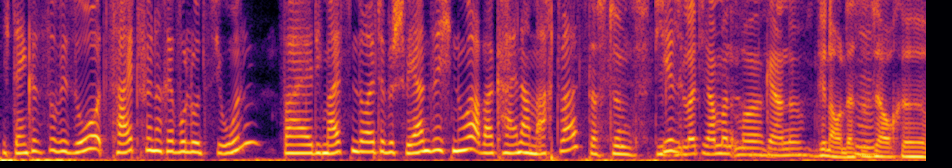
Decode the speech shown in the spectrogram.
Ich denke, es ist sowieso Zeit für eine Revolution, weil die meisten Leute beschweren sich nur, aber keiner macht was. Das stimmt. Die, Wir- die Leute jammern immer gerne. Genau, und das ist ja auch, äh,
